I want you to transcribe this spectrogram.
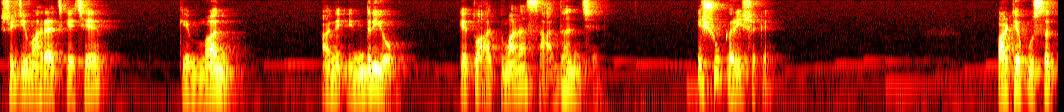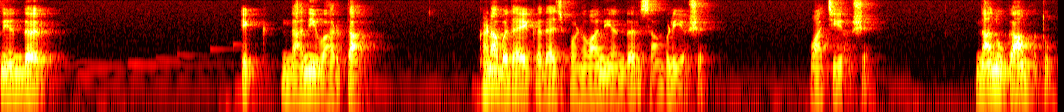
શ્રીજી મહારાજ કહે છે કે મન અને ઇન્દ્રિયો એ તો આત્માના સાધન છે. એ શું કરી શકે? પાઠ્યપુસ્તકની અંદર એક નાની વાર્તા ઘણા બધાએ કદાચ ભણવાની અંદર સાંભળી હશે, વાંચી હશે. નાનું ગામ હતું.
